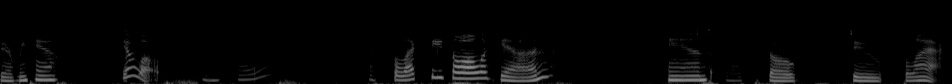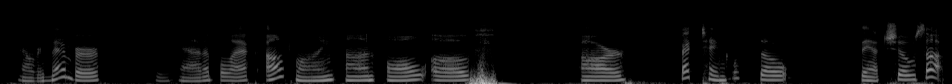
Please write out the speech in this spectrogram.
There we have yellow. Okay. Let's select these all again and let's go do black. Now remember, we had a black outline on all of our rectangles, so that shows up.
